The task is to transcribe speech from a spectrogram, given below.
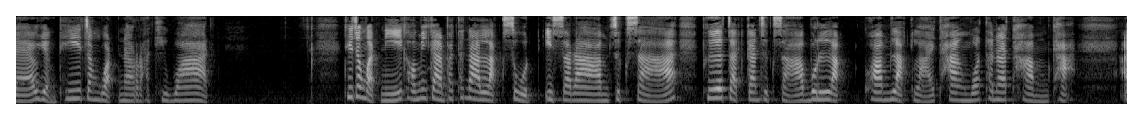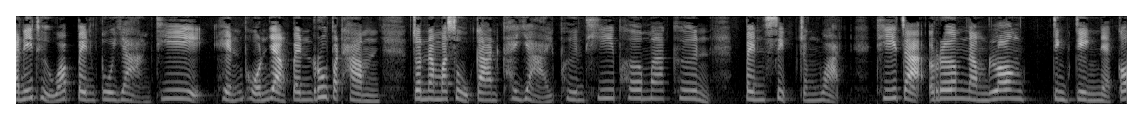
แล้วอย่างที่จังหวัดนาราธิวาสที่จังหวัดนี้เขามีการพัฒนาหลักสูตรอิสลามศึกษา เพื่อจัดการศึกษาบนหลักความหลากหลายทางวัฒนธรรมค่ะ อันนี้ถือว่าเป็นตัวอย่างที่เห็นผลอย่างเป็นรูปธรรม จนนำมาสู่การขยายพื้นที่เพิ่มมากขึ้น เป็น 10 จังหวัด ที่จะเริ่มนำล่องจริงๆ เนี่ยก็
